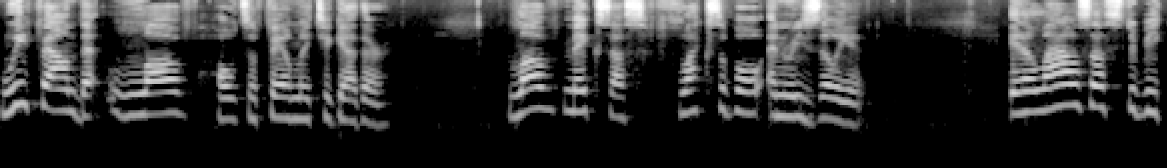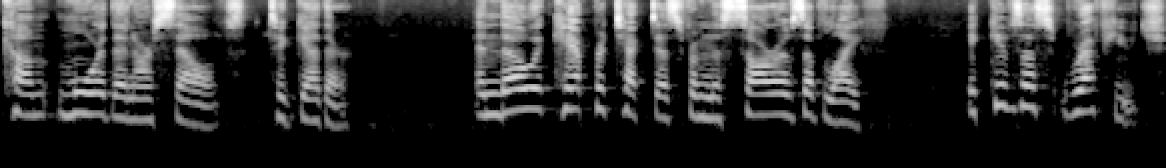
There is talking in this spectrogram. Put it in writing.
We found that love holds a family together. Love makes us flexible and resilient. It allows us to become more than ourselves together. And though it can't protect us from the sorrows of life, it gives us refuge,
